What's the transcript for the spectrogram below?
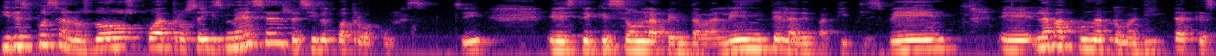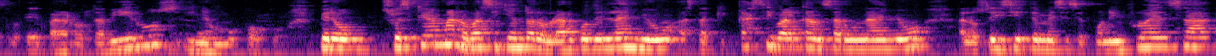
Y después a los dos, cuatro, seis meses recibe cuatro vacunas. ¿sí? Este, que son la pentavalente, la de hepatitis B, eh, la vacuna tomadita, que es eh, para rotavirus y neumococo. Pero su esquema lo va siguiendo a lo largo del año hasta que casi va a alcanzar un año, a los seis, siete meses se pone influenza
